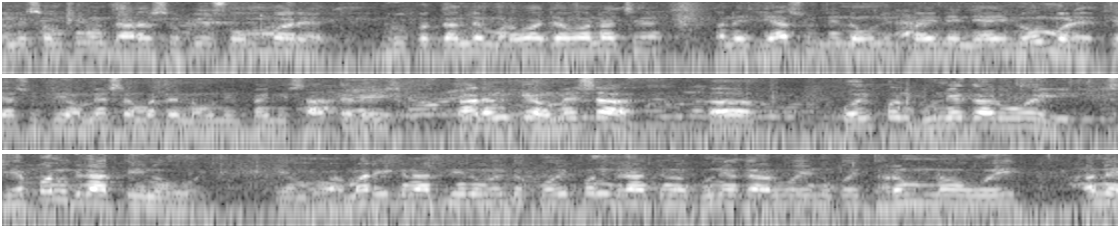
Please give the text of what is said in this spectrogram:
અને સંપૂર્ણ ધારાસભ્ય સોમવારે ગૃહપ્રધાનને મળવા જવાના છે અને જ્યાં સુધી નવનીતભાઈને ન્યાય ન મળે ત્યાં સુધી હંમેશા માટે નવનીતભાઈની સાથે રહીશ. કારણ કે હંમેશા કોઈ પણ ગુનેગાર હોય, જે પણ જ્ઞાતિનો હોય એમ અમારી જ્ઞાતિનું હોય કે કોઈ પણ જ્ઞાતિનો ગુનેગાર હોય, એનું કોઈ ધર્મ ન હોય. અને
